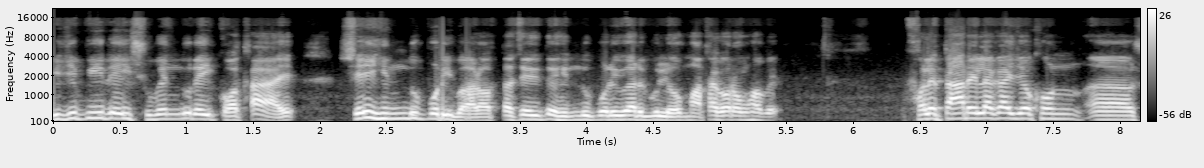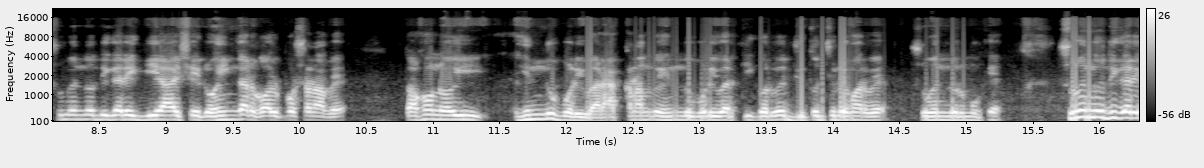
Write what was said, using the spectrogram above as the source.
বিজেপির এই শুভেন্দুর এই কথায় সেই হিন্দু পরিবার, অত্যাচারিত হিন্দু পরিবারগুলো মাথা গরম হবে। ফলে তার এলাকায় যখন শুভেন্দু অধিকারী গিয়া সেই রোহিঙ্গার গল্প শোনাবে, তখন ওই হিন্দু পরিবার, আক্রান্ত হিন্দু পরিবার কি করবে? জুতো ছুঁড়ে মারবে শুভেন্দুর মুখে। শুভেন্দু অধিকারী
